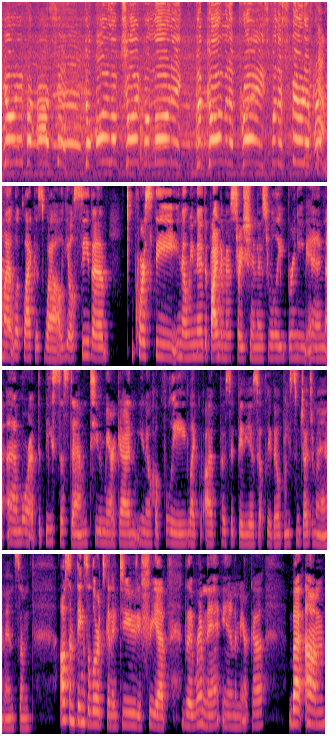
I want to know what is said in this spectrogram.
beauty for ashes, the oil of joy for mourning, the garment of praise for the spirit of what that might look like as well. You'll see the of course, the you know we know the Biden administration is really bringing in um, more of the beast system to America, and you know hopefully, like I've posted videos, hopefully there'll be some judgment and some awesome things the Lord's going to do to free up the remnant in America. But um,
